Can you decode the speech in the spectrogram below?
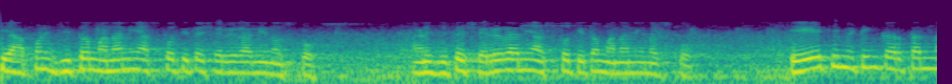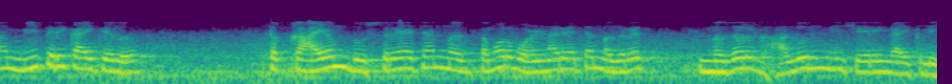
की आपण जिथं मनाने असतो तिथं शरीराने नसतो. आणि जिथं शरीराने असतो तिथं मनाने नसतो. एची मीटिंग करताना मी तरी काय केलं? तर कायम दुसऱ्याच्या न समोर बोलणाऱ्याच्या नजरेत नजर घालून मी शेअरिंग ऐकली.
